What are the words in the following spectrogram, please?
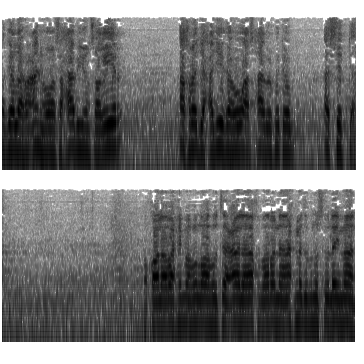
رضي الله عنه وهو صحابي صغير أخرج حديثه أصحاب الكتب الستة. وقال رحمه الله تعالى أخبرنا أحمد بن سليمان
